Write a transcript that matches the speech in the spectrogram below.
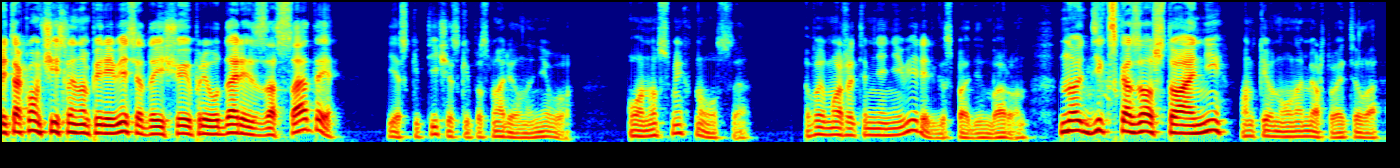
При таком численном перевесе, да еще и при ударе из засады? Я скептически посмотрел на него. Он усмехнулся. Вы можете мне не верить, господин барон, но Дик сказал, что они, он кивнул на мертвое тело,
